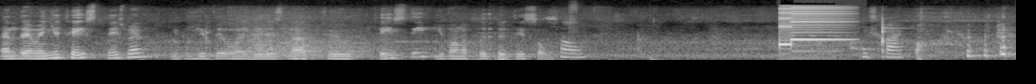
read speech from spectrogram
And then when you taste this one, if you feel like it is not too tasty, you're gonna put the this salt. So. It's hot.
